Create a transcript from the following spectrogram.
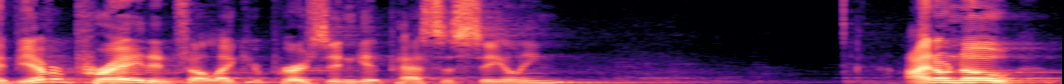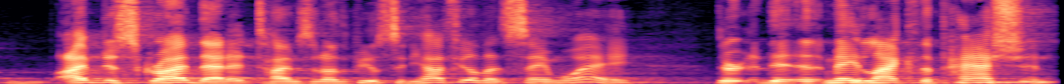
Have you ever prayed and felt like your prayers didn't get past the ceiling? I don't know. I've described that at times, and other people said, Yeah, I feel that same way. There, it may lack the passion.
